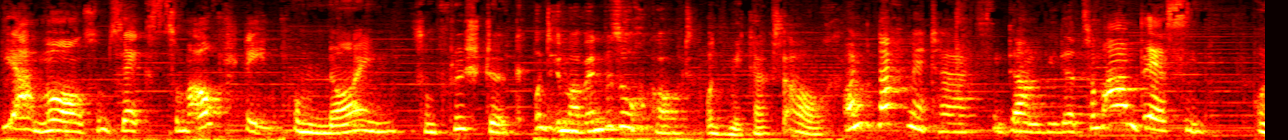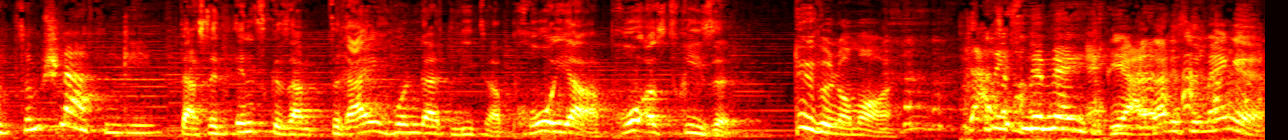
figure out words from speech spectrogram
Ja, morgens um sechs zum Aufstehen. Um neun zum Frühstück. Und immer wenn Besuch kommt. Und mittags auch. Und nachmittags. Und dann wieder zum Abendessen. Und zum Schlafen gehen. Das sind insgesamt 300 Liter pro Jahr, pro Ostfriese. Düvel normal. Das ist eine Menge. Ja, das ist eine Menge.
